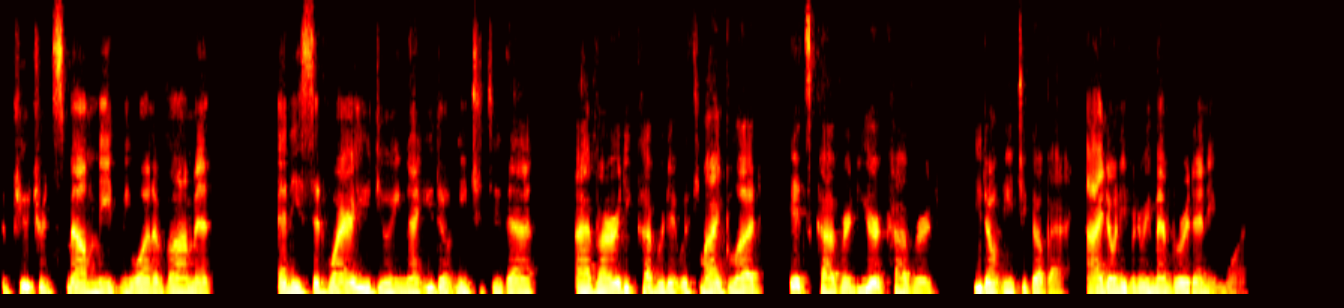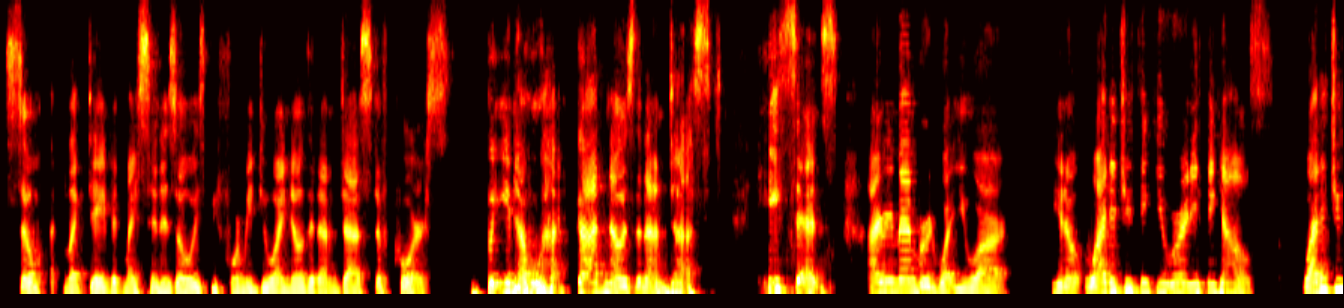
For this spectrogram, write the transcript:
the putrid smell made me want to vomit. And he said, Why are you doing that? You don't need to do that. I've already covered it with my blood. It's covered. You're covered. You don't need to go back. I don't even remember it anymore. So, like David, my sin is always before me. Do I know that I'm dust? Of course. But you know what? God knows that I'm dust. He says, I remembered what you are. You know, why did you think you were anything else? Why did you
